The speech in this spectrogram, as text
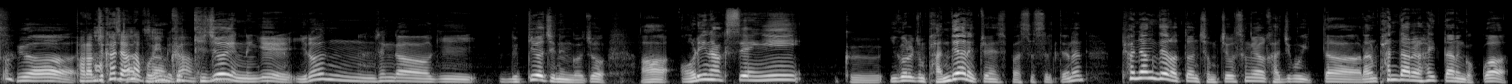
좀 그러니까 바람직하지 않아 보입니다. 그 기저에 있는 게 이런 생각이 느껴지는 거죠. 아 어린 학생이 그 이거를 좀 반대하는 입장에서 봤었을 때는 편향된 어떤 정치적 성향을 가지고 있다라는 판단을 했다는 것과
